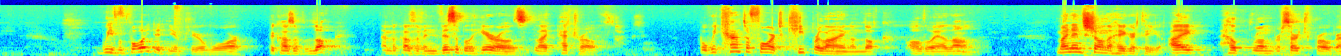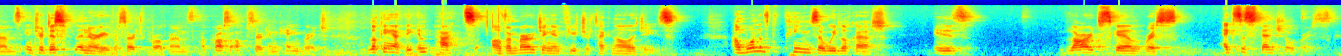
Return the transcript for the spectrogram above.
We've avoided nuclear war because of luck and because of invisible heroes like Petrov. But we can't afford to keep relying on luck all the way along. My name's Seán Ó hÉigeartaigh. I help run research programs, interdisciplinary research programs across Oxford and Cambridge, looking at the impacts of emerging and future technologies. And one of the themes that we look at is large scale risk, existential risk.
